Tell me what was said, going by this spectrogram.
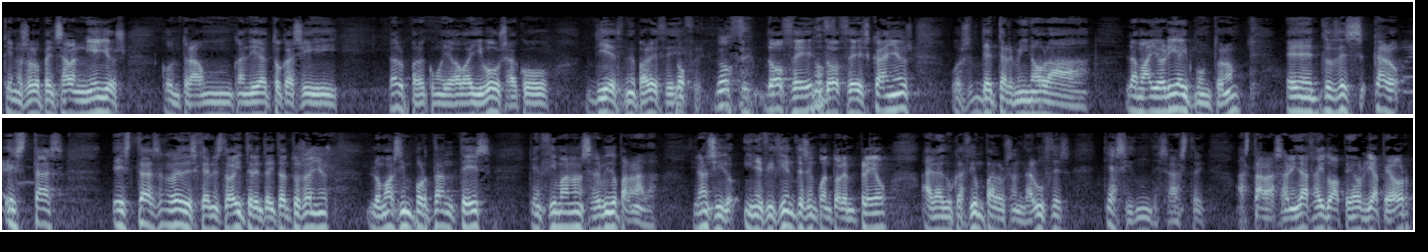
que no se lo pensaban ni ellos, contra un candidato casi, claro, para como llegaba allí vos, sacó 10, me parece. 12. 12. 12, 12 escaños, pues determinó la, la mayoría y punto, ¿no? Eh, entonces, claro, estas, estas redes que han estado ahí treinta y tantos años, lo más importante es que encima no han servido para nada. Han sido ineficientes en cuanto al empleo, a la educación para los andaluces, que ha sido un desastre. Hasta la sanidad ha ido a peor y a peor.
